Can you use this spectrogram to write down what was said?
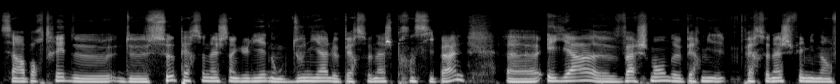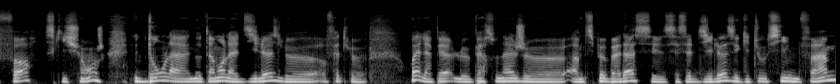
C'est un portrait de, de ce personnage singulier, donc Dounia, le personnage principal. Euh, et il y a vachement de personnages féminins forts, ce qui change, dont la, notamment la dealeuse, le, en fait, le, ouais, le personnage un petit peu badass, c'est c'est cette dealeuse et qui est aussi une femme.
